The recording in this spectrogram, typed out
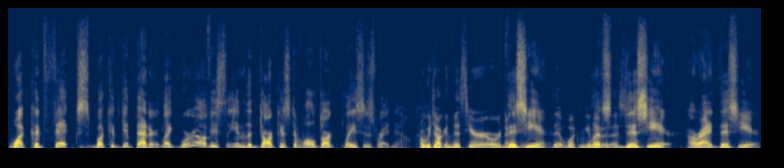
what could fix, what could get better. Like we're obviously in the darkest of all dark places right now. Are we talking this year or next this year. That- What can get Let's- better this, year? year? All right, this year.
